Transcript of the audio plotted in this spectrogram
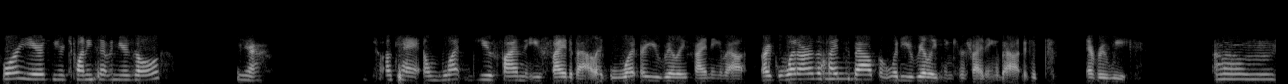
Four years, and you're 27 years old. Yeah. Okay, and what do you find that you fight about? Like, what are you really fighting about? Like, what are the fights about? But what do you really think you're fighting about? If it's every week. Um,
